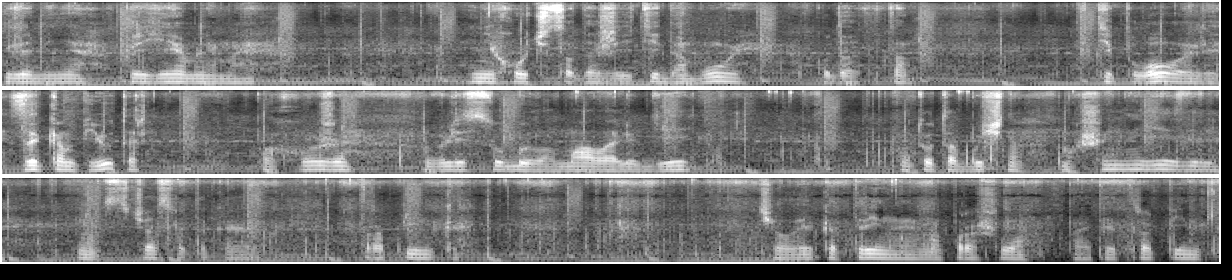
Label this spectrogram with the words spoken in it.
для меня приемлемая. И не хочется даже идти домой, куда-то там тепло или за компьютер. Похоже, в лесу было мало людей. Но тут обычно машины ездили. Ну, сейчас вот такая тропинка человека три, наверное, прошло по этой тропинке.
